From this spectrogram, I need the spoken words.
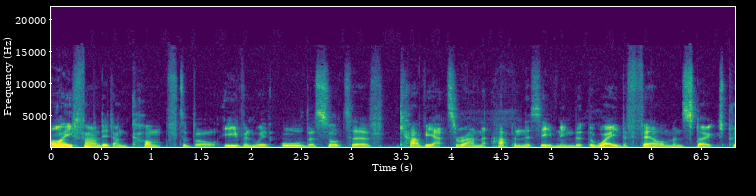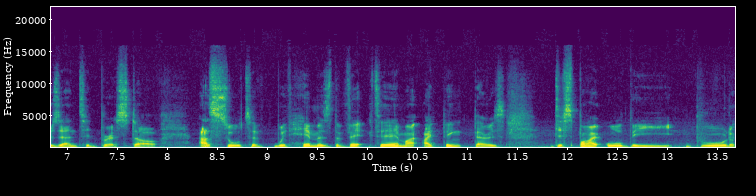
I found it uncomfortable, even with all the sort of caveats around that happened this evening, that the way the film and Stokes presented Bristol as sort of with him as the victim, I, I think there is, despite all the broader,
